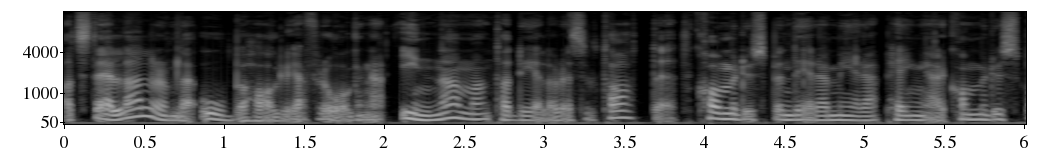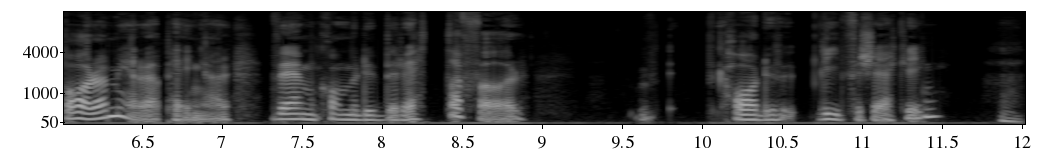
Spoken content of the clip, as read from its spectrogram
att ställa alla de där obehagliga frågorna innan man tar del av resultatet. Kommer du spendera mera pengar? Kommer du spara mera pengar? Vem kommer du berätta för? Har du livförsäkring? Mm.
